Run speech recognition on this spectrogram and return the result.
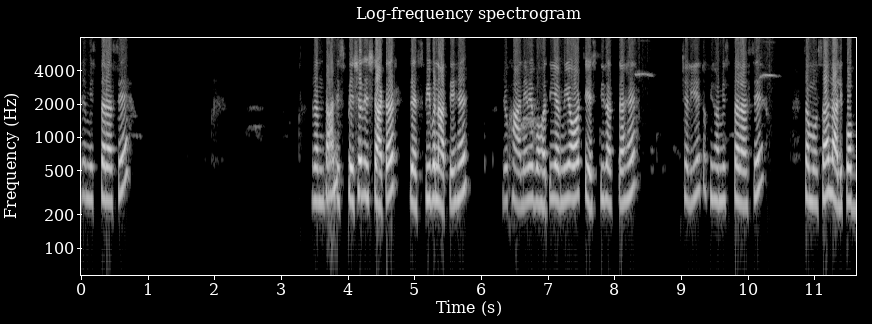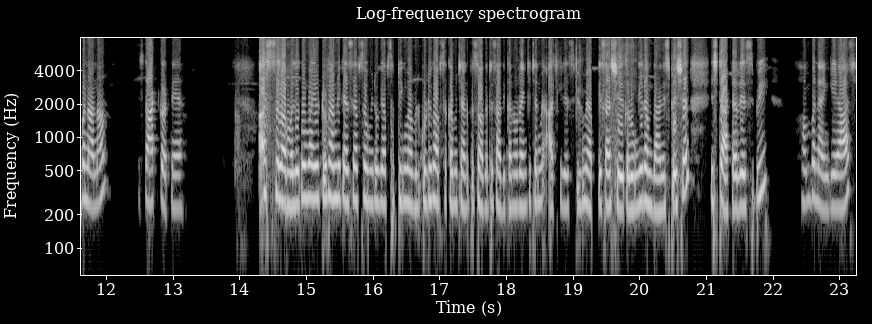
हम इस तरह से रमज़ान स्पेशल स्टार्टर रेसिपी बनाते हैं, जो खाने में बहुत ही यमी और टेस्टी लगता है। चलिए तो फिर हम इस तरह से समोसा लॉलीपॉप बनाना स्टार्ट करते हैं। वालेकुम माय यूट्यूब फैमिली कैसे आप सब? उम्मीद होगी आप सब ठीक मैं बिल्कुल ठीक आप सबका चैनल पर स्वागत है। सादिका नूरैन किचन में आज की रेसिपी मैं आपके साथ शेयर करूँगी। रमज़ान स्पेशल स्टार्टर रेसिपी हम बनाएँगे आज।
